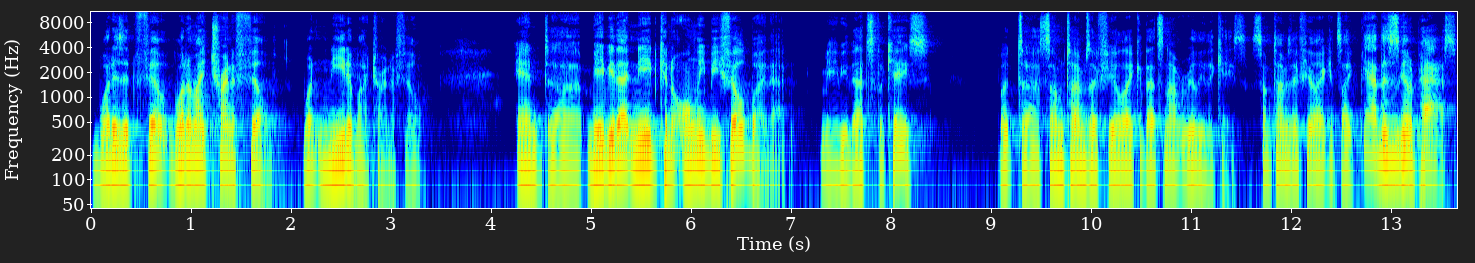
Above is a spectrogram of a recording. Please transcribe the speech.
What is it fill? What am I trying to fill? What need am I trying to fill? And uh, maybe that need can only be filled by that. Maybe that's the case. But uh, sometimes I feel like that's not really the case. Sometimes I feel like it's like, yeah, this is going to pass.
